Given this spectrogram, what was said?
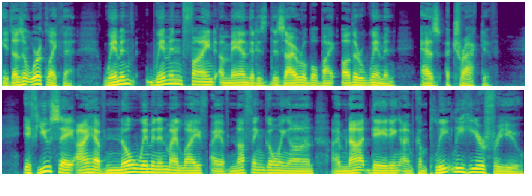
It doesn't work like that. Women women find a man that is desirable by other women as attractive. If you say I have no women in my life, I have nothing going on, I'm not dating, I'm completely here for you,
